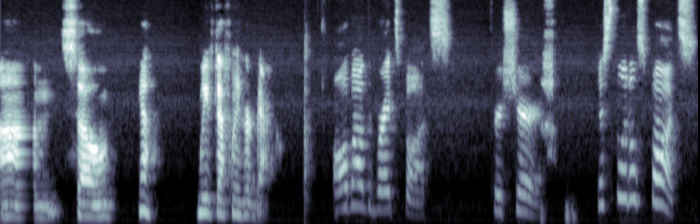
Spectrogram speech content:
Um, so yeah, we've definitely heard back. All about the bright spots, for sure. Just the little spots.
